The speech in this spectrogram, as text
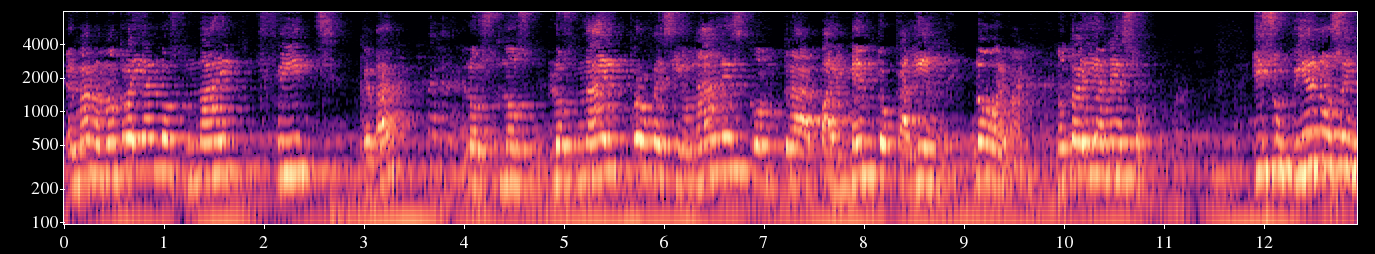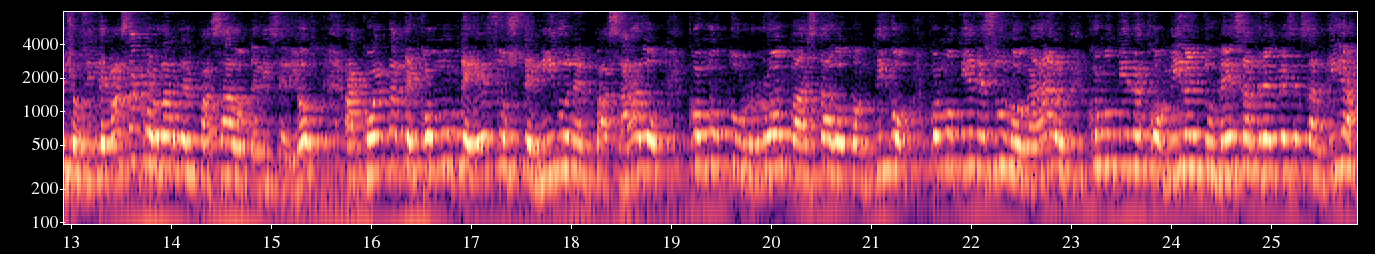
hermano, no traían los night feet, ¿verdad? Los, los, los night profesionales contra pavimento caliente. No, hermano, no traían eso y su pie no se hinchó. Si te vas a acordar del pasado, te dice Dios, acuérdate cómo te he sostenido en el pasado, cómo tu ropa ha estado contigo, cómo tienes un hogar, cómo tienes comida en tu mesa tres veces al día,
